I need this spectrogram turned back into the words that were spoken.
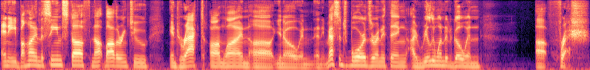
any behind the scenes stuff, not bothering to interact online, uh, you know, in any message boards or anything. I really wanted to go in uh, fresh.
